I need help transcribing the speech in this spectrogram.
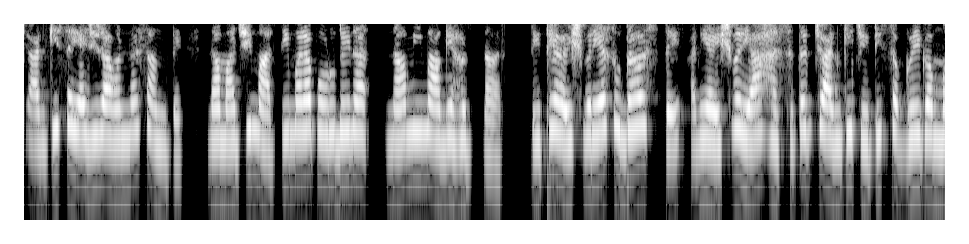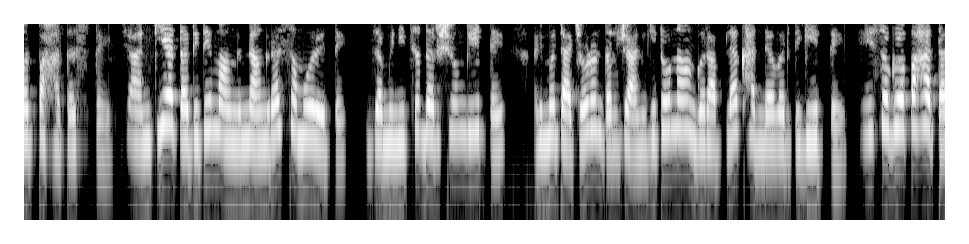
जानकी सयाजीरावांना सांगते ना माझी माती मला पडू देणार ना मी मागे हटणार. तिथे ऐश्वर्या सुद्धा असते आणि ऐश्वर्या हसतच जानकीची ती सगळी गंमत पाहत असते. जानकी आता तिथे मांग नांगरासमोर येते. जमिनीचं दर्शन घेते आणि मग त्याच्यानंतर जानकी तो नांगर आपल्या खांद्यावरती घेते. हे सगळं पाहता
